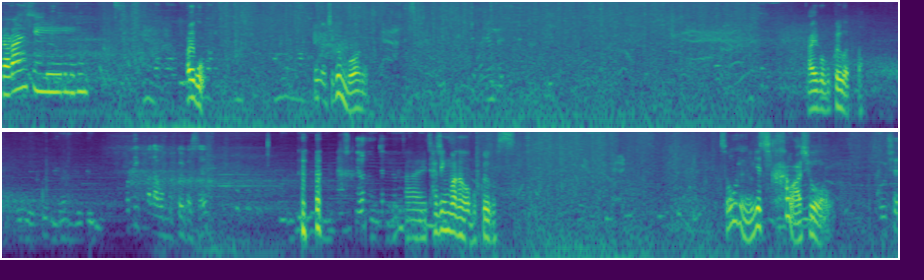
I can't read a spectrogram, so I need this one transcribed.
열한 시. 아이고. 이거 지금 뭐하노? 아이고 못 긁었다. 어디기만 하고 못 긁었어요? 아이 차징만 하고 못 긁었어. 소울은 이게 참 아쉬워. 역시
